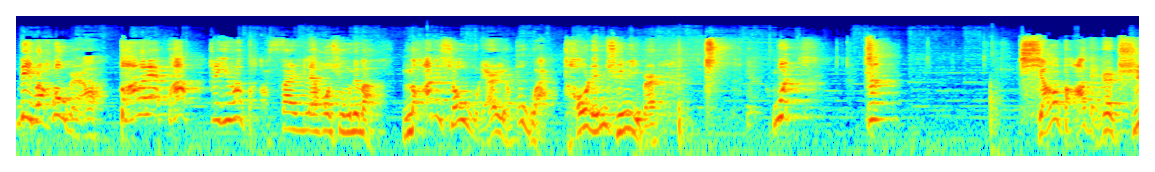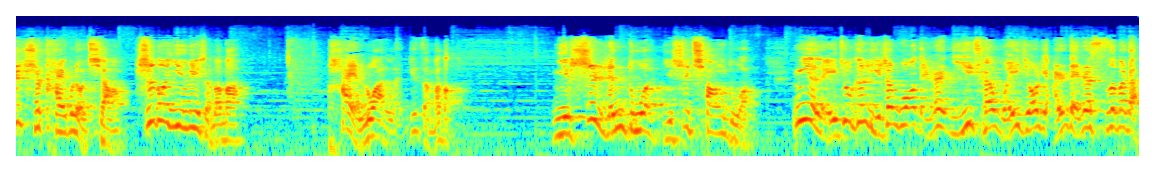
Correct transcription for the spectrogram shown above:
那边后边啊，打过来打！这一说打，三十来号兄弟们拿着小五连也不管，朝人群里边，我这想打在这迟迟开不了枪，知道因为什么吗？太乱了，你怎么打？你是人多，你是枪多。聂磊就跟李正光在这你一拳我一脚，俩人在这撕巴着。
